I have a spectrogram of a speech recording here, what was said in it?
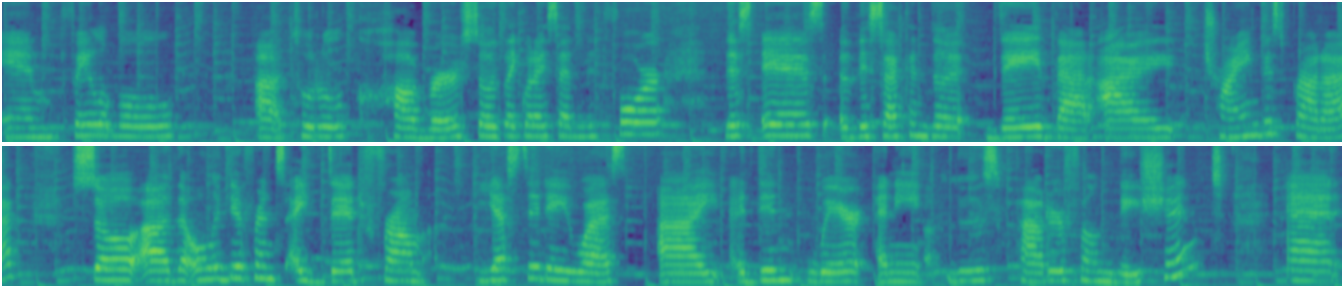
infallible uh, total cover. So it's like what I said before this is the second day that I trying this product. So uh, the only difference I did from yesterday was I, I didn't wear any loose powder foundation and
